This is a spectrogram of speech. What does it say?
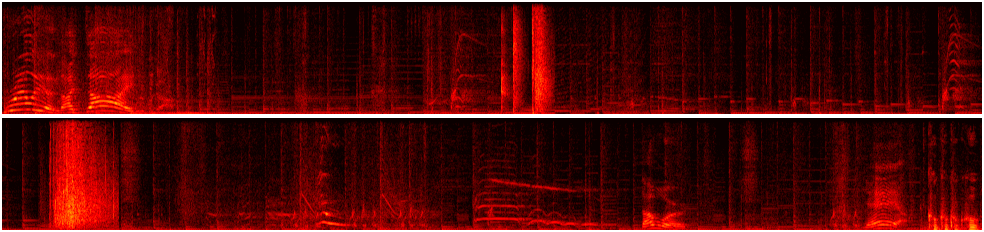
Brilliant! I died! That worked. Yeah! Cool, cool, cool, cool.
